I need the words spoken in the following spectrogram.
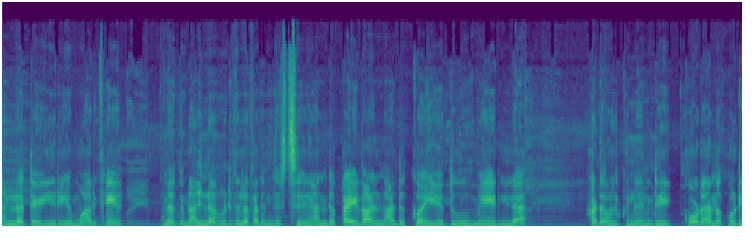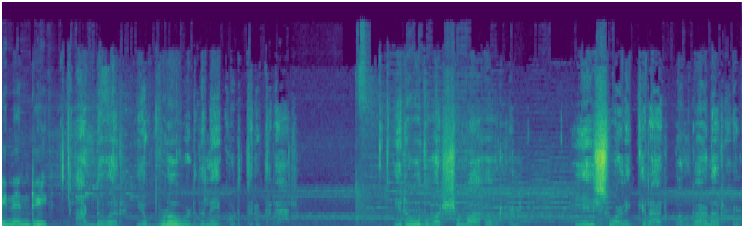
நல்ல தைரியமாக இருக்கேன். எனக்கு நல்ல விடுதலை கிடைஞ்சிருச்சு. அந்த கைகால் நடுக்கம் எதுவுமே இல்லை. கடவுளுக்கு நன்றி. கோடான கோடி நன்றி. ஆண்டவர் எவ்வளோ விடுதலை கொடுத்திருக்கிறார். இருபது வருஷமாக அவர்கள் இயேசு அழைக்கிறார் பங்காளர்கள்.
